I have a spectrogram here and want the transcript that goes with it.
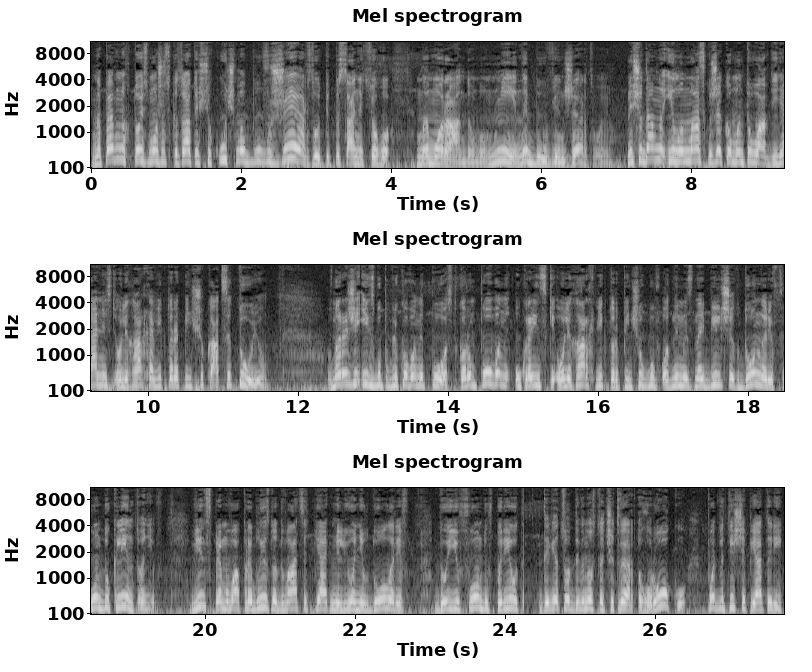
Напевно, хтось може сказати, що Кучма був жертвою підписання цього меморандуму. Ні, не був він жертвою. Нещодавно Ілон Маск вже коментував діяльність олігарха Віктора Пінчука. Цитую. В мережі X був публікований пост. Корумпований український олігарх Віктор Пінчук був одним із найбільших донорів фонду Клінтонів. Він спрямував приблизно 25 мільйонів доларів до її фонду в період 994 року по 2005 рік.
